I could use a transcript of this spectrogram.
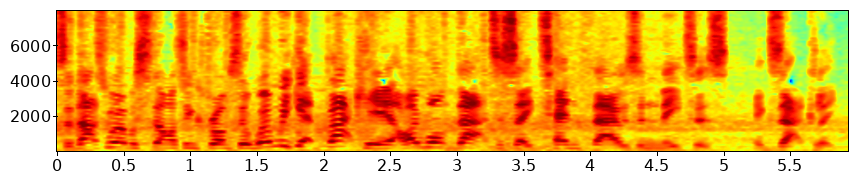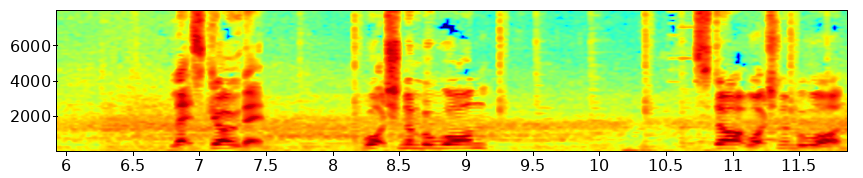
So that's where we're starting from. So when we get back here, I want that to say 10,000 meters exactly. Let's go then. Watch number one. Start watch number one.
